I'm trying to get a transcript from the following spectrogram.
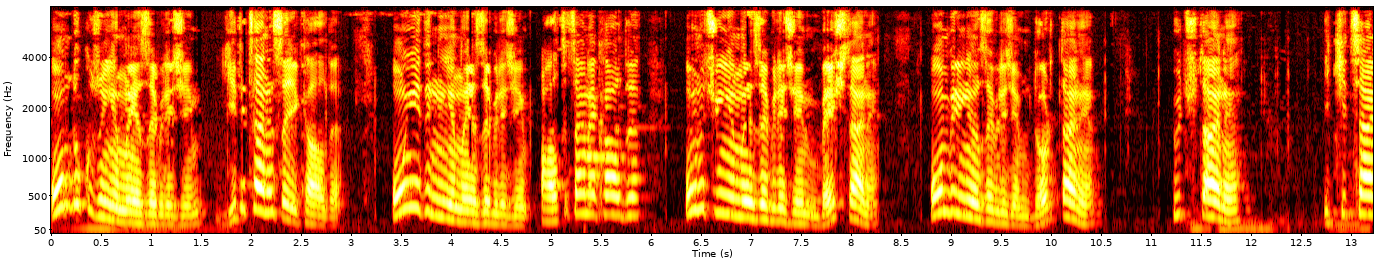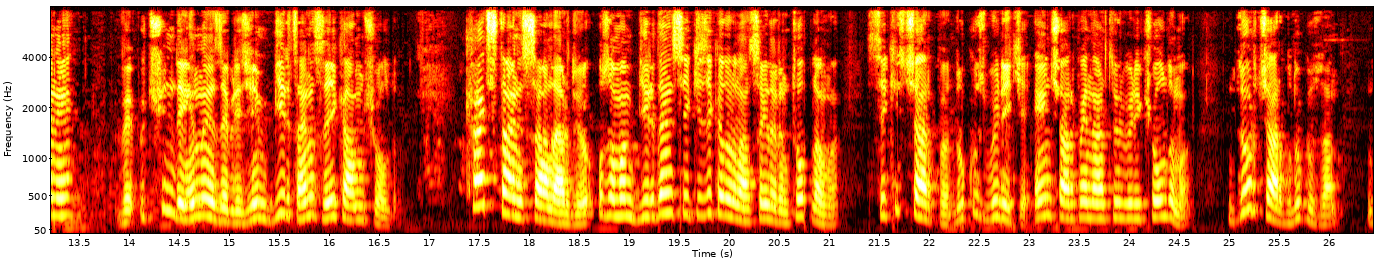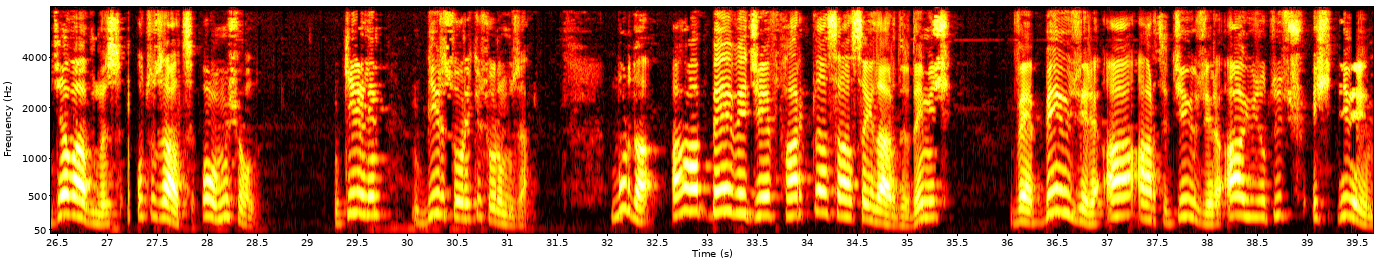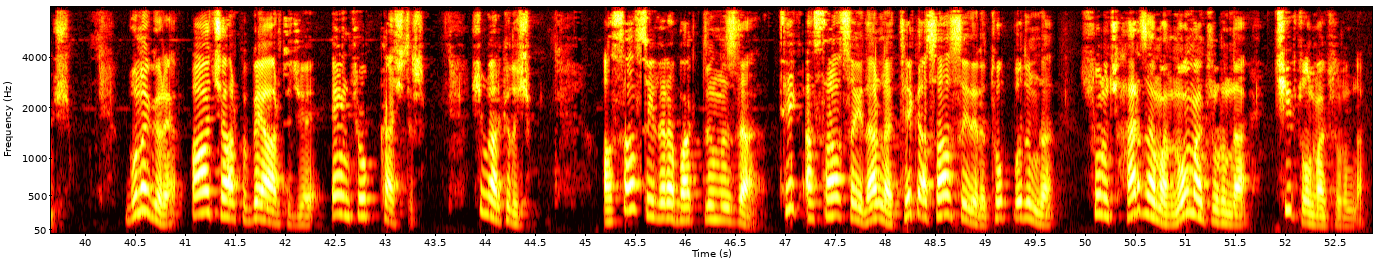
19'un yanına yazabileceğim 7 tane sayı kaldı. 17'nin yanına yazabileceğim 6 tane kaldı. 13'ün yanına yazabileceğim 5 tane. 11'in yanına yazabileceğim 4 tane. 3 tane. 2 tane. Ve 3'ün de yanına yazabileceğim 1 tane sayı kalmış oldu. Kaç tane sağlar diyor. O zaman 1'den 8'e kadar olan sayıların toplamı 8 çarpı 9 bölü 2 n çarpı n artı 1 bölü 2 oldu mu? 4 çarpı 9'dan cevabımız 36 olmuş oldu. Gelelim bir sonraki sorumuza. Burada A, B ve C farklı asal sayılardır demiş ve B üzeri A artı C üzeri A 133 eşitliği verilmiş. Buna göre A çarpı B artı C en çok kaçtır? Şimdi arkadaşım asal sayılara baktığımızda tek asal sayılarla tek asal sayıları topladığımda sonuç her zaman ne olmak zorunda? Çift olmak zorunda.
